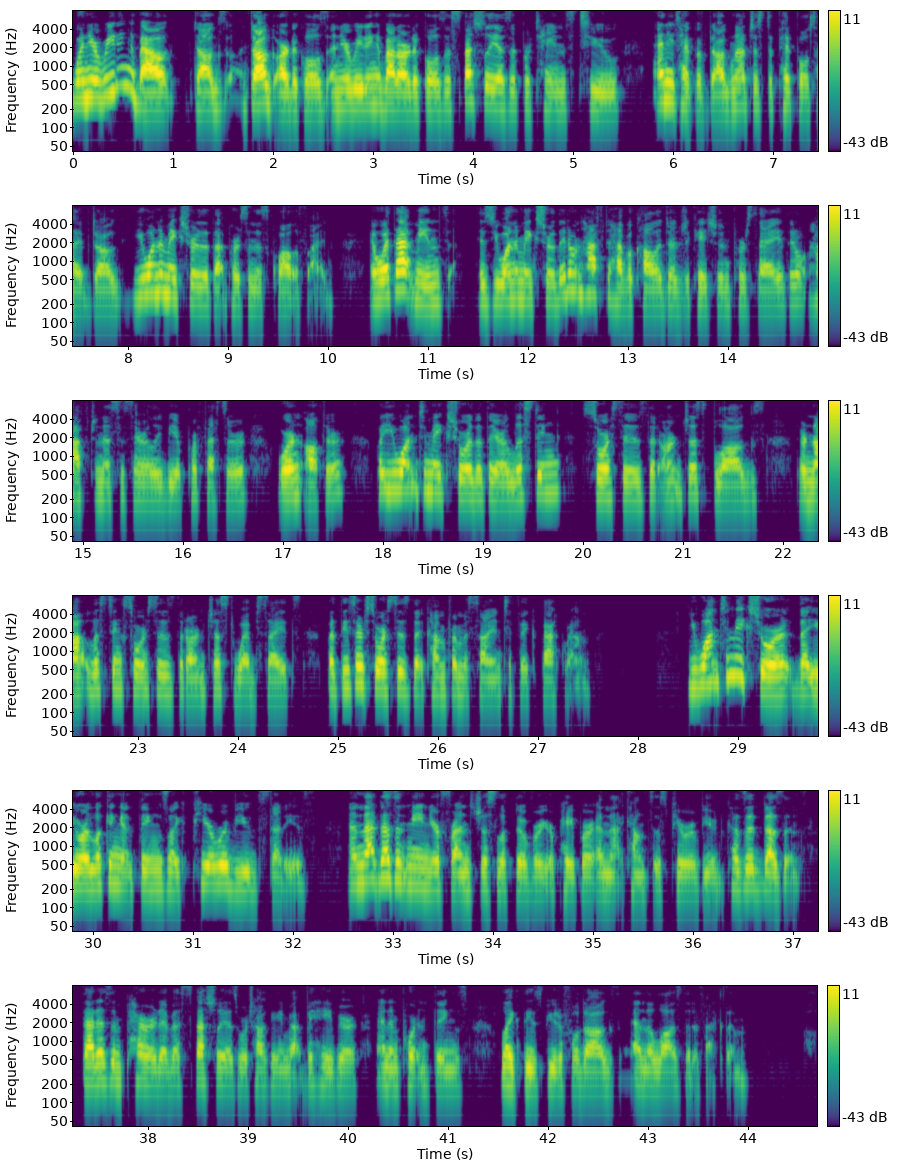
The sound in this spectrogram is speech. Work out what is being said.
When you're reading about dogs, dog articles, and you're reading about articles, especially as it pertains to any type of dog, not just a pit bull type dog, you want to make sure that that person is qualified. And what that means is you want to make sure they don't have to have a college education per se, they don't have to necessarily be a professor or an author, but you want to make sure that they are listing sources that aren't just blogs, they're not listing sources that aren't just websites, but these are sources that come from a scientific background. You want to make sure that you are looking at things like peer-reviewed studies. And that doesn't mean your friends just looked over your paper and that counts as peer-reviewed, because it doesn't. That is imperative, especially as we're talking about behavior and important things like these beautiful dogs and the laws that affect them.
